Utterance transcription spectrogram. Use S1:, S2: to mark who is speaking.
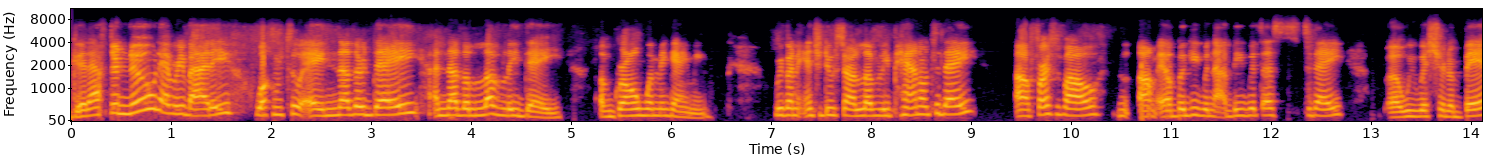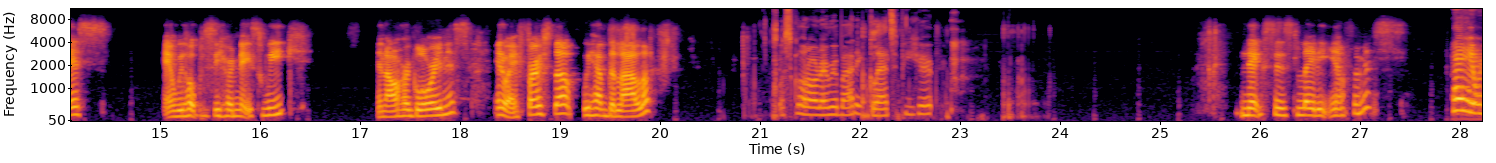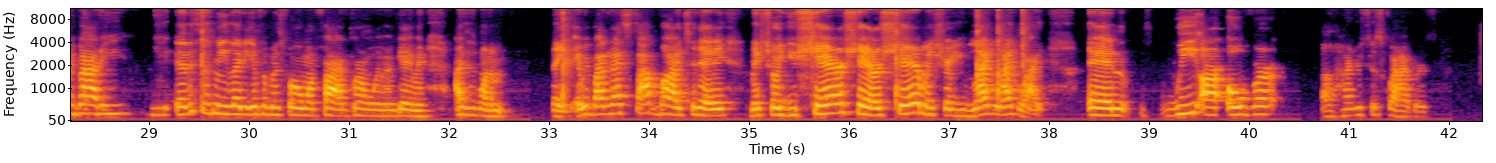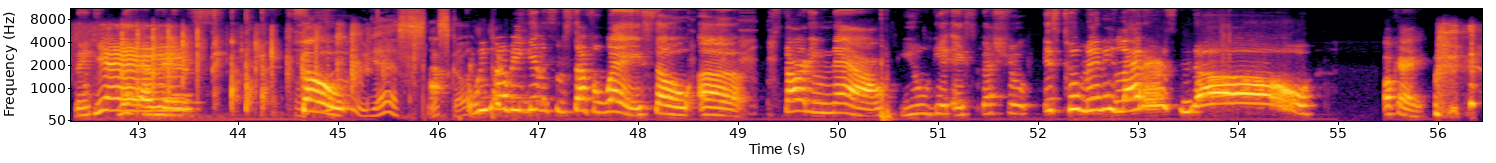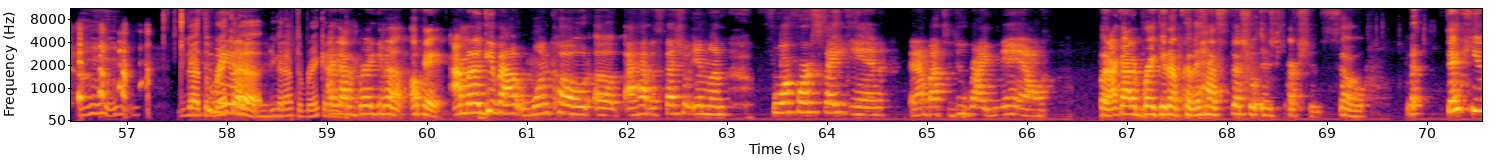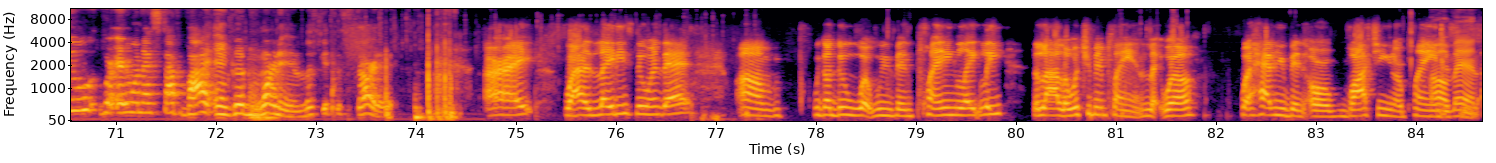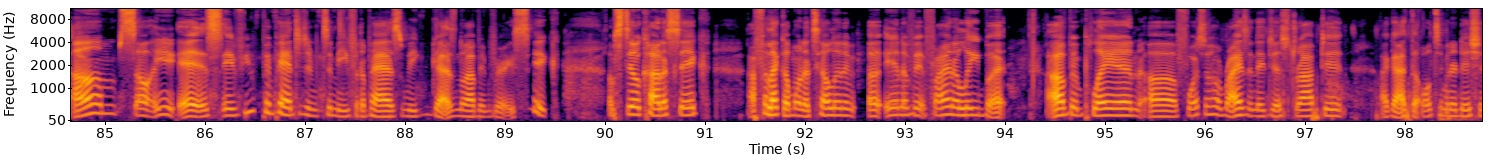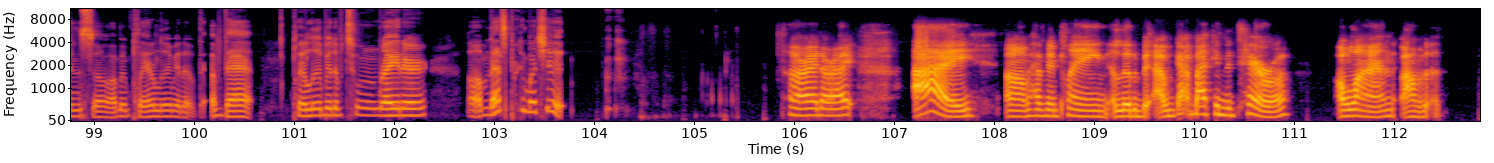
S1: Good afternoon, everybody. Welcome to another day, another lovely day of Grown Women Gaming. We're going to introduce our lovely panel today. Uh, first of all, um, El Boogie would not be with us today. Uh, we wish her the best, and we hope to see her next week in all her gloriness. Anyway, first up, we have Delilah.
S2: What's going on, everybody? Glad to be here.
S1: Next is Lady Infamous.
S3: Hey, everybody. Yeah, this is me, Lady Infamous 415, Grown Women Gaming. I just want to thank everybody that stopped by today. Make sure you share, share, share. Make sure you like, like, like. And we are over 100 subscribers. Thank
S1: Yay!
S3: So
S2: Ooh, yes, let's go.
S3: We're gonna be giving some stuff away. So uh starting now, you'll get a special. It's too many letters. No. Okay.
S2: You got to break it
S3: many
S2: up. You're gonna have to break it
S3: I
S2: up.
S3: I gotta break it up. Okay, I'm gonna give out one code of I have a special emblem for Forsaken that I'm about to do right now, but I gotta break it up because it has special instructions. So, but thank you for everyone that stopped by and good morning. Let's get this started.
S1: All right. While ladies doing that, um, we're gonna do what we've been playing lately. Delilah, what you been playing? Well, what have you been or watching or playing?
S2: Oh man,
S1: week?
S2: um, so you, as if you've been paying attention to me for the past week, you guys know I've been very sick. I'm still kind of sick. I feel like I'm on the tail end of, uh, end of it finally, but I've been playing uh Forza Horizon. They just dropped it. I got the Ultimate Edition, so I've been playing a little bit of, of that. Play a little bit of Tomb Raider. Um, that's pretty much it.
S1: All right, all right. I um have been playing a little bit. I got back into TERA online. I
